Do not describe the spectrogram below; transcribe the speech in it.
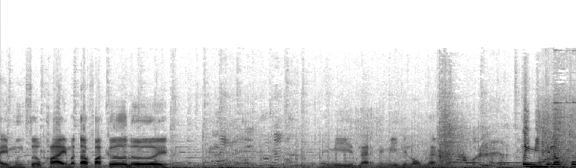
ยมึงเซอร์ไพรส์มาตาฟักเกอร์เลย ไม่มีและไม่มีที่ล่มแล้ว ไม่มีที่ล่มก็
